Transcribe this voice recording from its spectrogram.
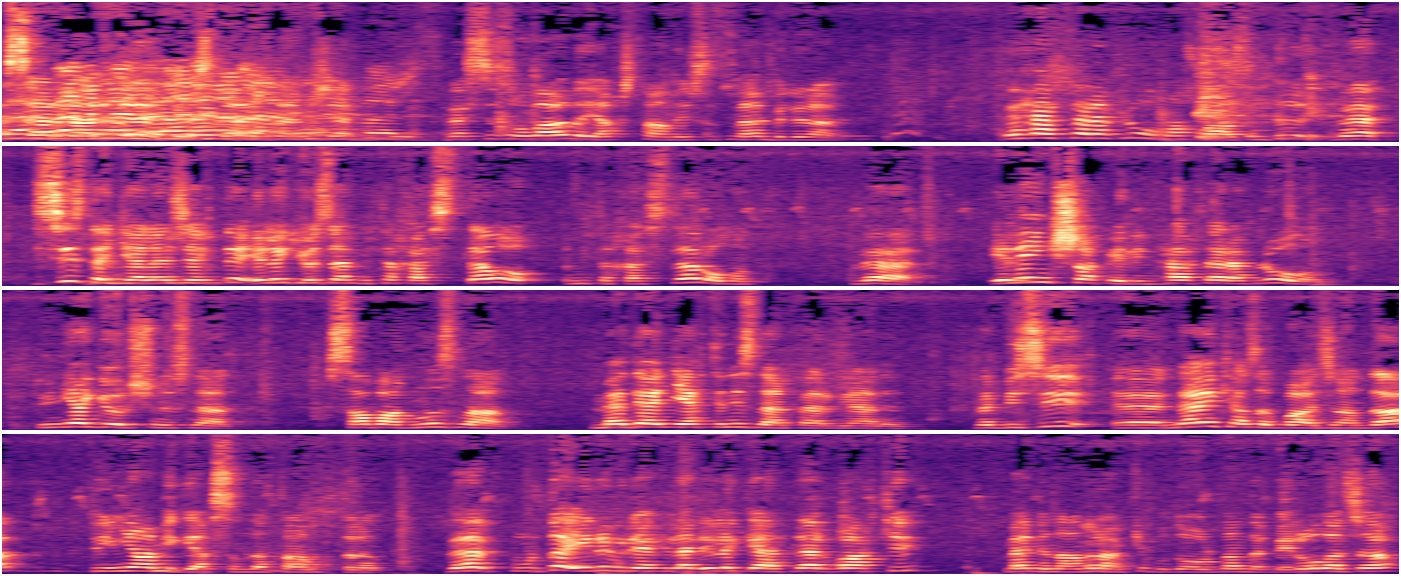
əsərləri də göstərilmişəm. Və siz onları da yaxşı tanıyırsınız, mən bilirəm. Və hər tərəfli olmaq lazımdır və siz də gələcəkdə elə gözəl mütəxəssislər, mütəxəssislər olun və elə inkişaf edin, hər tərəfli olun. Dünya görüşünüzlə, savadınızla, mədəniyyətinizlə fərqlənin və bizi e, nəinki Azərbaycanda, dünya miqyasında tanıtdırın. Və burada elə ürəklər, elə qəlblər var ki, mən inanıram ki, bu doğrudan da belə olacaq.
